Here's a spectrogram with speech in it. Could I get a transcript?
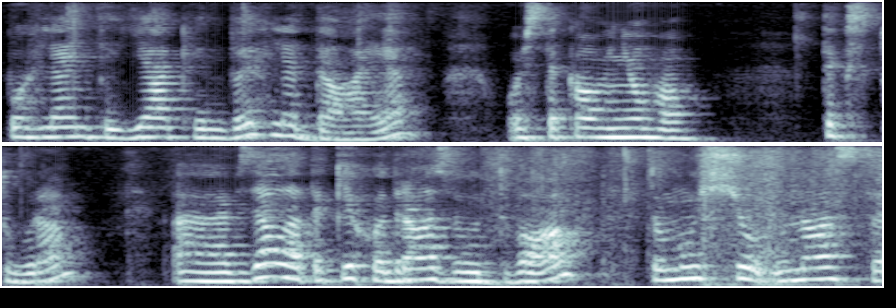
Погляньте, як він виглядає. Ось така у нього текстура. Е, Взяла таких одразу два, тому що у нас е,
